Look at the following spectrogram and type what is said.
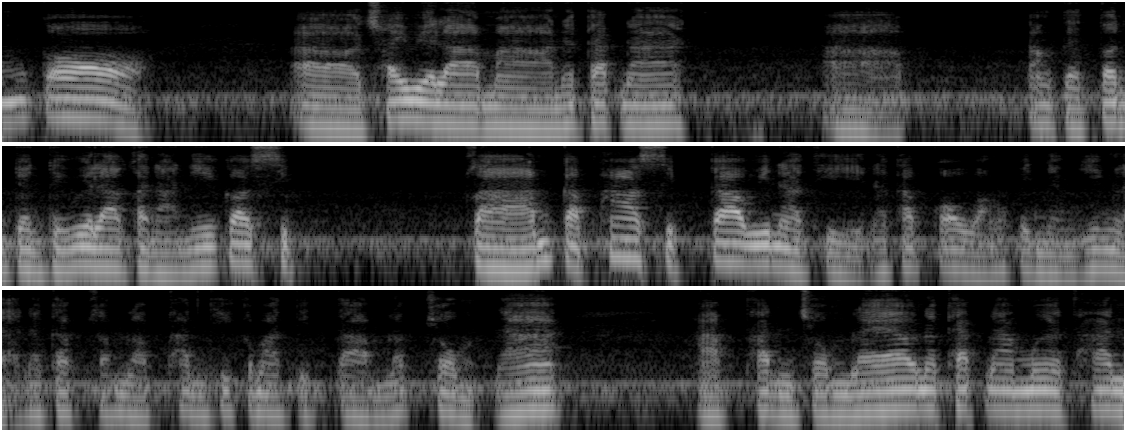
มก็ใช้เวลามานะครับนะตั้งแต่ต้นจนถึงเวลาขนาดนี้ก็ 13 กับ 59 วินาทีนะครับ ก็หวังเป็นอย่างยิ่งแหละนะครับสำหรับท่านที่เข้ามาติดตามรับชมนะหากท่านชมแล้วนะครับนะเมื่อท่าน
